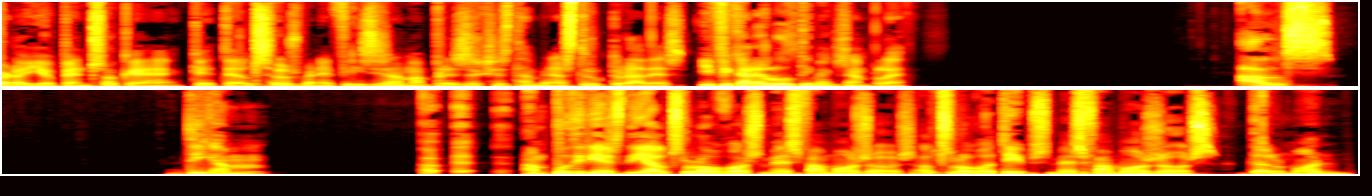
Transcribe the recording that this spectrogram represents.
però jo penso que, que té els seus beneficis amb empreses que estan ben estructurades. I ficaré l'últim exemple. Els digue'm, eh, em podries dir els logos més famosos, els logotips més famosos del món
